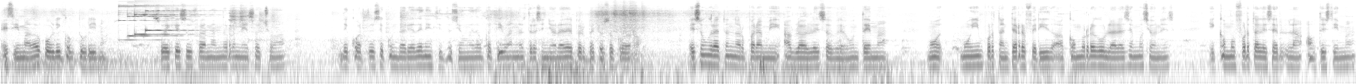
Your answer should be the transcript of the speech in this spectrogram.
Estimado público octubrino, soy Jesús Fernando Renes Ochoa, de cuarto de secundaria de la institución educativa Nuestra Señora del Perpetuo Socorro. Es un grato honor para mí hablarles sobre un tema muy, importante referido a cómo regular las emociones y cómo fortalecer la autoestima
